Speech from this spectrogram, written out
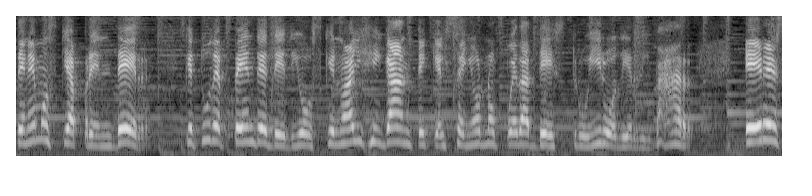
Tenemos que aprender que tú dependes de Dios, que no hay gigante que el Señor no pueda destruir o derribar. Eres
